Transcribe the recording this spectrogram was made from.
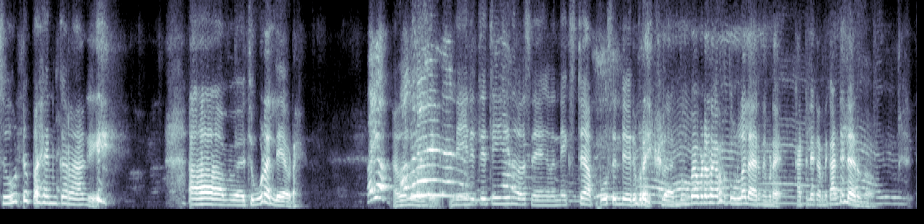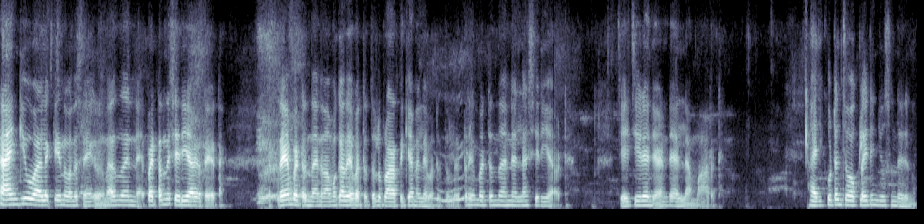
സൂട്ട് പഹൻകറാകെ. ആ ചൂടല്ലേ അവിടെ? അതുകൊണ്ട് എന്ന് പറഞ്ഞ സ്നേഹം നെക്സ്റ്റ് അപ്പൂസിന്റെ ഒരു ബ്രേക്ക് ഇടായിരുന്നു മുമ്പ് ഇവിടെ കിടന്ന് തുള്ളലായിരുന്നു ഇവിടെ. കട്ടിലെ കിടന്ന് കണ്ടില്ലായിരുന്നു? താങ്ക് യു അലക്കെ എന്ന് പറഞ്ഞ സ്നേഹം അത് തന്നെ. പെട്ടെന്ന് ശരിയാകട്ടെ ഏട്ടാ എത്രയും പെട്ടെന്ന് തന്നെ. നമുക്കതേ പറ്റത്തുള്ളൂ. പ്രാർത്ഥിക്കാനല്ലേ പറ്റത്തുള്ളൂ. എത്രയും പെട്ടെന്ന് തന്നെ എല്ലാം ശരിയാവട്ടെ. ചേച്ചിയുടെയും ചേട്ടന്റെ എല്ലാം മാറട്ടെ. ഹരിക്കൂട്ടൻ ചോക്ലേറ്റും ജ്യൂസും തരുന്നു.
